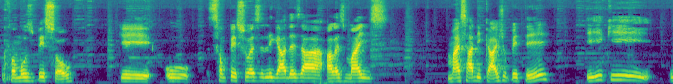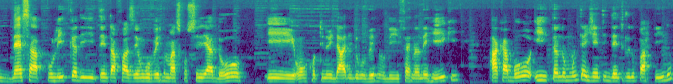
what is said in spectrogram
o famoso PSOL, que o, são pessoas ligadas a alas mais mais radicais do PT e que nessa política de tentar fazer um governo mais conciliador e uma continuidade do governo de Fernando Henrique acabou irritando muita gente dentro do partido.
